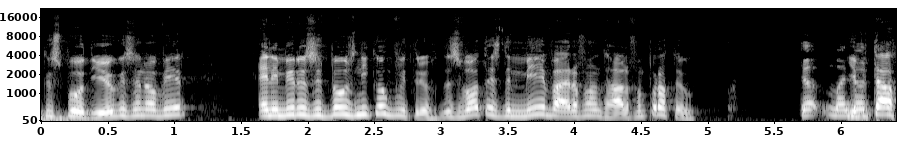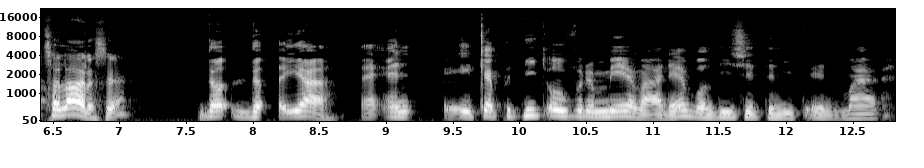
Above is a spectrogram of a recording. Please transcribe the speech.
Toen speelde Jurgensen alweer. En inmiddels is Bozeniek ook weer terug. Dus wat is de meerwaarde van het halen van Prato? Dat, maar Je dat, betaalt salaris, hè? dat, dat- ja, en, en ik heb het niet over een meerwaarde, hè, want die zit er niet in. Maar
